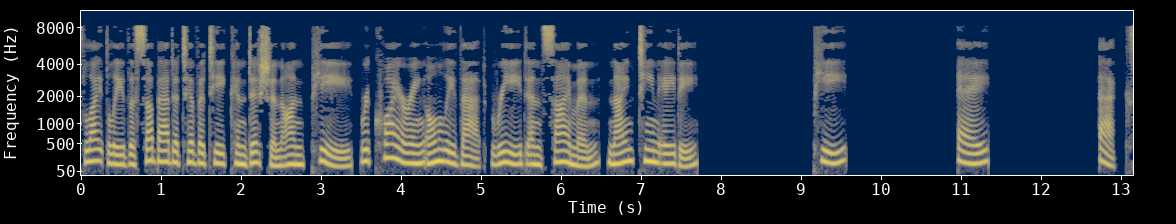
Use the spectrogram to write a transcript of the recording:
slightly the subadditivity condition on P, requiring only that Reed and Simon, 1980 P A X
